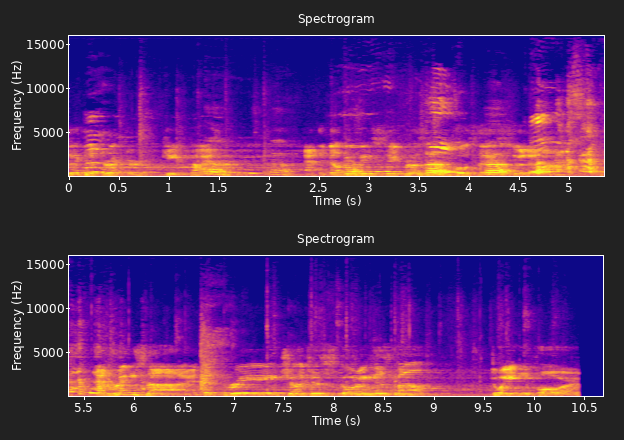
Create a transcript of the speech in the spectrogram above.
Executive Director Keith Tyler and the WBC President Jose Sulaiman. At ringside, the three judges scoring this bout, Duane Ford.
